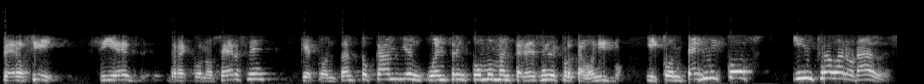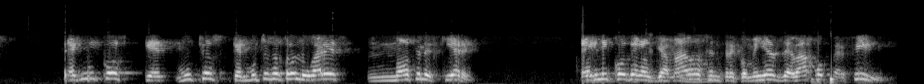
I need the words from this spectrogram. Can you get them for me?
Pero sí, sí es reconocerse que con tanto cambio encuentren cómo mantenerse en el protagonismo y con técnicos infravalorados, técnicos que muchos que en muchos otros lugares no se les quiere, técnicos de los llamados entre comillas de bajo perfil,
